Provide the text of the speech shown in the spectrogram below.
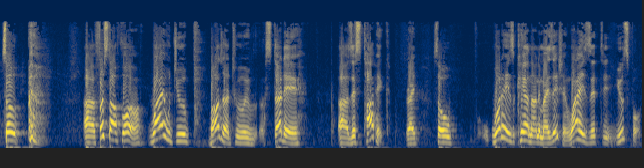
So, uh, first of all, why would you bother to study uh, this topic, right? So, what is k-anonymization? Why is it useful?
